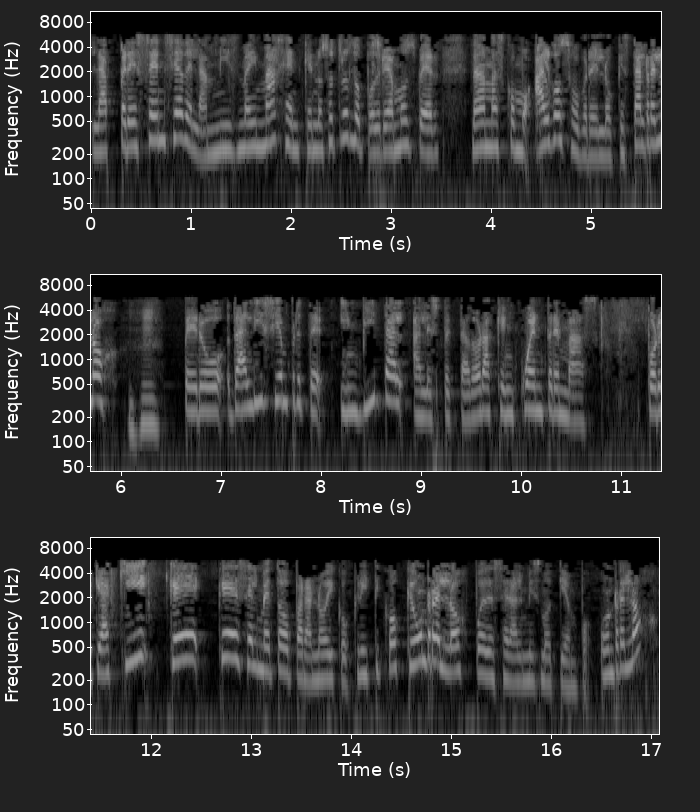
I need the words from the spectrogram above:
la presencia de la misma imagen, que nosotros lo podríamos ver nada más como algo sobre lo que está el reloj. Pero Dalí siempre te invita al, al espectador a que encuentre más. Porque aquí, ¿qué, ¿qué es el método paranoico crítico? Que un reloj puede ser al mismo tiempo un reloj,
